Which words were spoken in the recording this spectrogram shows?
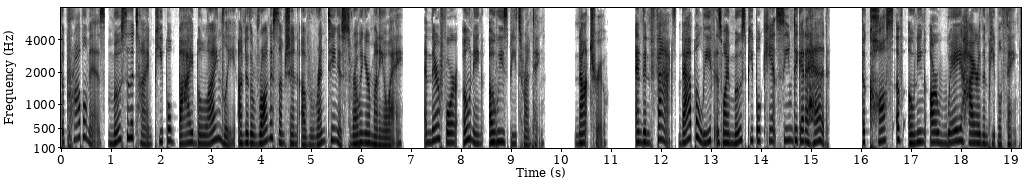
The problem is, most of the time, people buy blindly under the wrong assumption of renting is throwing your money away, and therefore owning always beats renting. Not true. And in fact, that belief is why most people can't seem to get ahead. The costs of owning are way higher than people think.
